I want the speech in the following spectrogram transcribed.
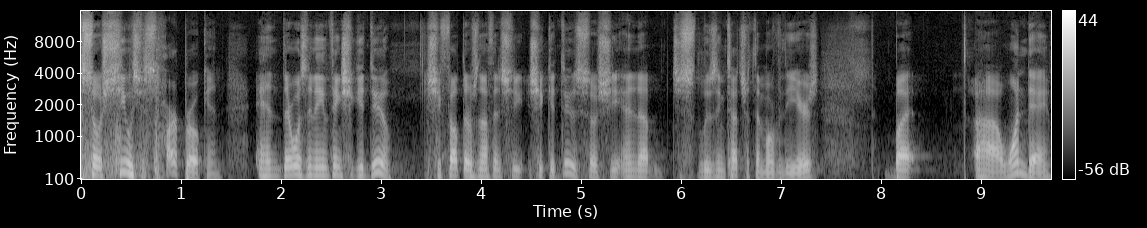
So she was just heartbroken, and there wasn't anything she could do. She felt there was nothing she, she could do, so she ended up just losing touch with them over the years. But uh, one day,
